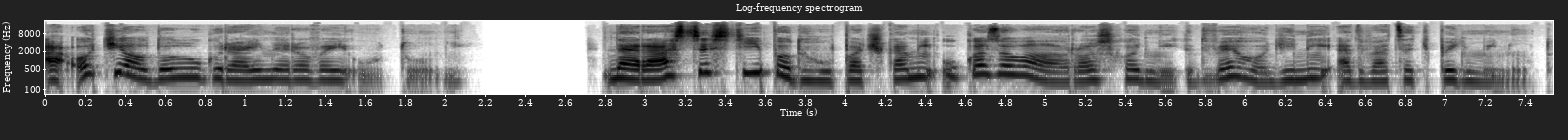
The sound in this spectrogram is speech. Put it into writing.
a odtiaľ dolu k Rainerovej útulni. Na cestí pod húpačkami ukazoval rozchodník 2 hodiny a 25 minút.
